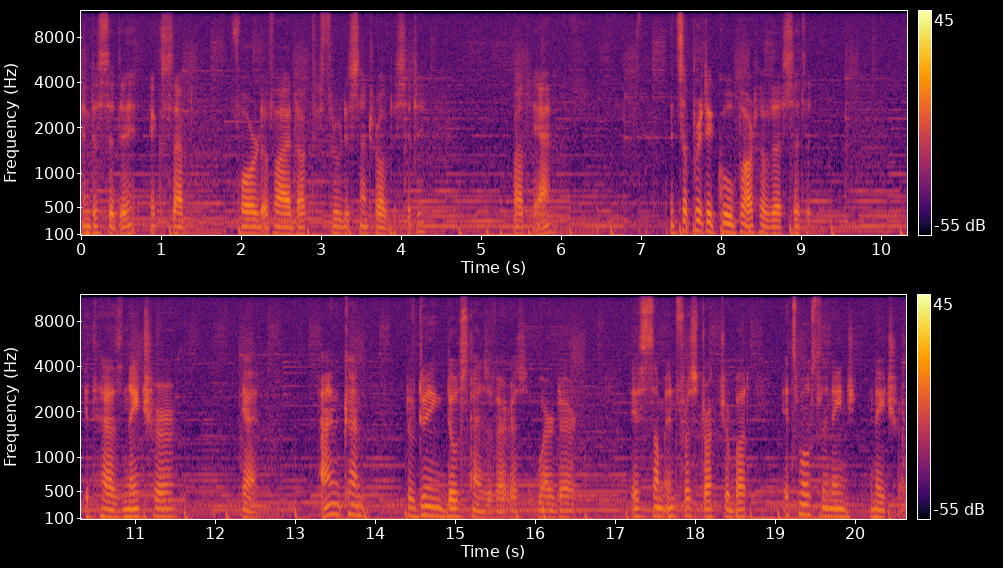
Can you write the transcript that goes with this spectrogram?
in the city, except for the viaduct through the center of the city. But yeah, it's a pretty cool part of the city. It has nature, yeah. I'm kind of doing those kinds of areas where there is some infrastructure, but it's mostly na nature.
